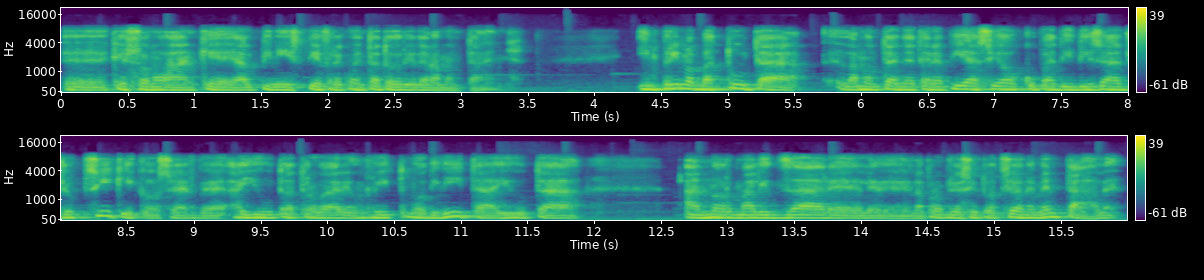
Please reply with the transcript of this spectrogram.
eh, che sono anche alpinisti e frequentatori della montagna. In prima battuta la montagna terapia si occupa di disagio psichico, serve, aiuta a trovare un ritmo di vita, aiuta a normalizzare le, la propria situazione mentale,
